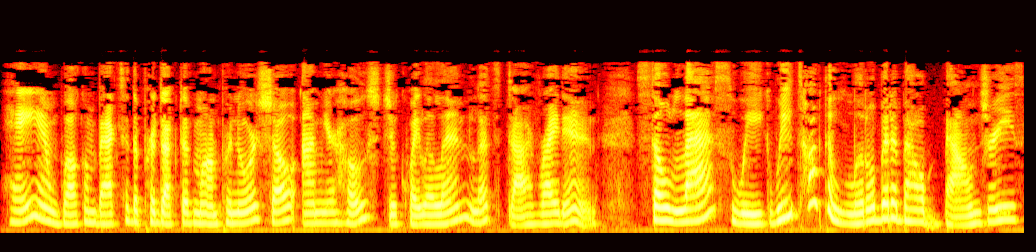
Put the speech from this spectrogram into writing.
Hey, and welcome back to the Productive Mompreneur Show. I'm your host, Jaqualia Lynn. Let's dive right in. So last week, we talked a little bit about boundaries,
